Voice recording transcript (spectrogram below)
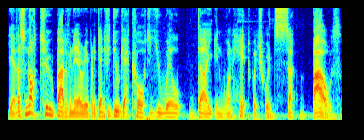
yeah, that's not too bad of an area. But again, if you do get caught, you will die in one hit, which would suck bows.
